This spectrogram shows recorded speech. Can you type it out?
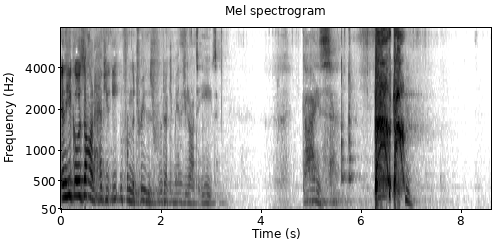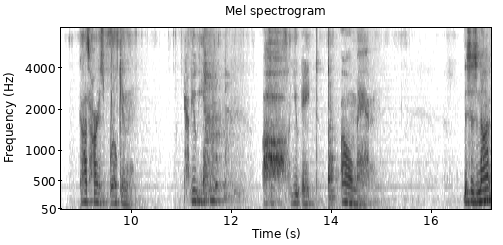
And he goes on Have you eaten from the tree whose fruit I commanded you not to eat? Guys, God's heart is broken. Have you eaten? Oh, you ate. Oh, man. This is not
